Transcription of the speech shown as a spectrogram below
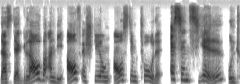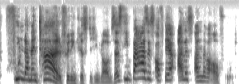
dass der Glaube an die Auferstehung aus dem Tode essentiell und fundamental für den christlichen Glauben ist. Das ist die Basis, auf der alles andere aufruht.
